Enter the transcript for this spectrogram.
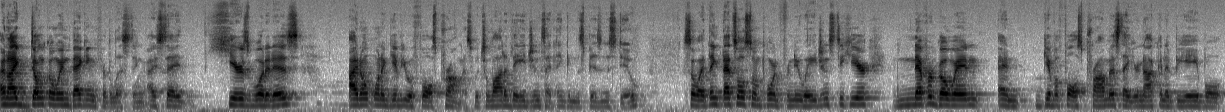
And I don't go in begging for the listing. I say, here's what it is. I don't want to give you a false promise, which a lot of agents I think in this business do. So I think that's also important for new agents to hear. Never go in and give a false promise that you're not going to be able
